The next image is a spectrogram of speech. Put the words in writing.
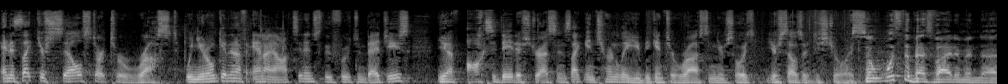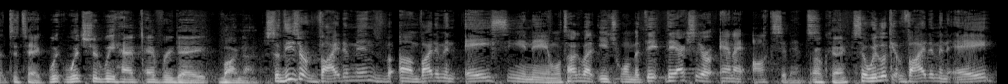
And it's like your cells start to rust. When you don't get enough antioxidants through fruits and veggies, you have oxidative stress. And it's like internally you begin to rust and your, cells- your cells are destroyed. So, what's the best vitamin uh, to take? Wh- which should we have every day, bar none? So these are vitamins, um, vitamin A, C, and E, and we'll talk about each one, but they, they actually are antioxidants. Okay. So we look at vitamin A.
